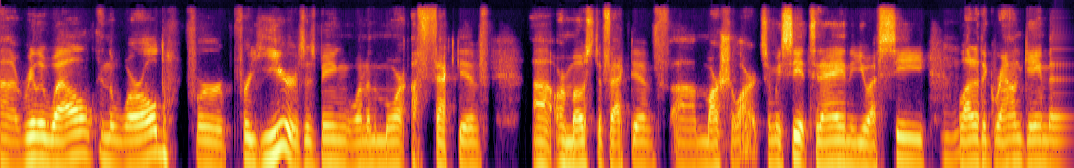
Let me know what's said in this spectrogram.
uh, really well in the world for for years as being one of the more effective uh, or most effective uh, martial arts. And we see it today in the UFC. Mm-hmm. A lot of the ground game that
